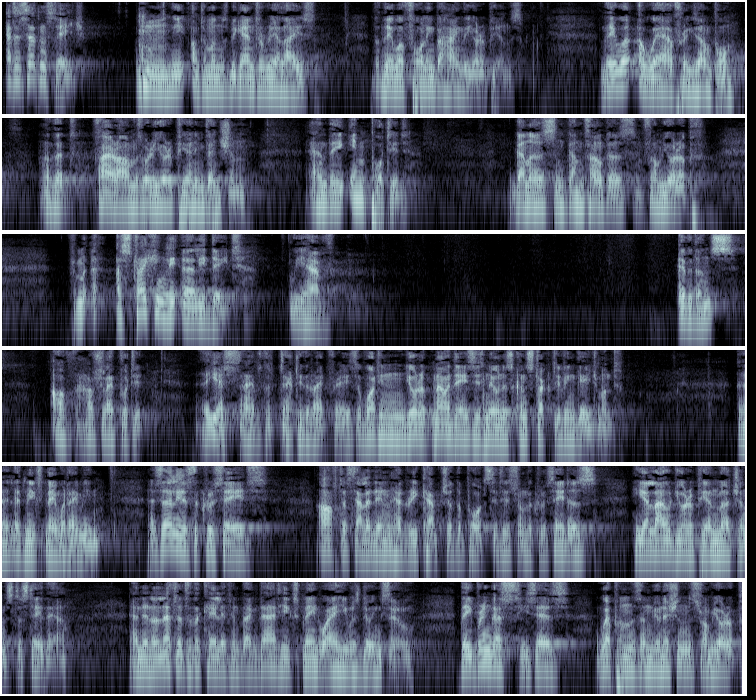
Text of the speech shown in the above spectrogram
At a certain stage, the Ottomans began to realize that they were falling behind the Europeans. They were aware, for example, that firearms were a European invention, and they imported gunners and gun founders from Europe. From a, strikingly early date, we have evidence of, how shall I put it? Uh, yes, I have exactly the right phrase, of what in Europe nowadays is known as constructive engagement. Uh, let me explain what I mean. As early as the Crusades, after Saladin had recaptured the port cities from the Crusaders, he allowed European merchants to stay there. And in a letter to the Caliph in Baghdad, he explained why he was doing so. They bring us, he says, weapons and munitions from Europe,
